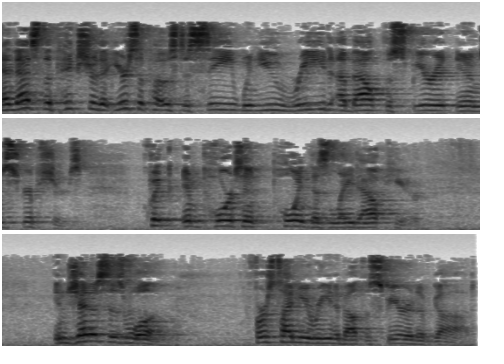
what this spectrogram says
And that's the picture that you're supposed to see when you read about the Spirit in Scriptures. Quick, important point that's laid out here. In Genesis 1, first time you read about the Spirit of God,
